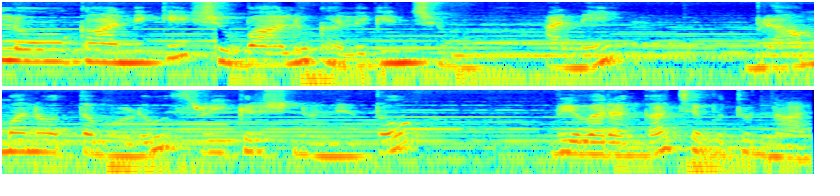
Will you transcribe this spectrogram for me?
లోకానికి శుభాలు కలిగించుము అని బ్రాహ్మణోత్తముడు శ్రీకృష్ణునితో వివరంగా చెబుతున్నాడు.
